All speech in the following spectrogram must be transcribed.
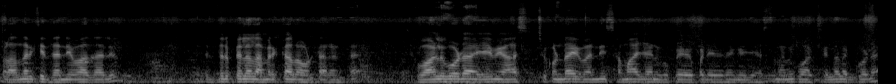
వాళ్ళందరికీ ధన్యవాదాలు. ఇద్దరు పిల్లలు అమెరికాలో ఉంటారంట. వాళ్ళు కూడా ఏమీ ఆశించకుండా ఇవన్నీ సమాజానికి ఉపయోగపడే విధంగా చేస్తున్నందుకు వాళ్ళ పిల్లలకు కూడా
